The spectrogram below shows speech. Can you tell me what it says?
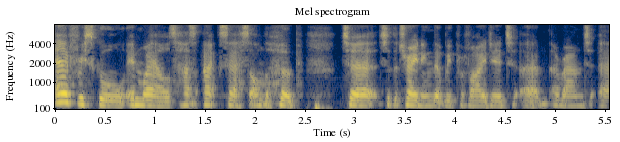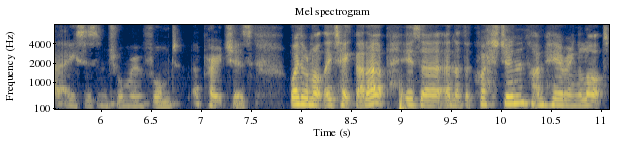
every school in Wales has access on the hub to to the training that we provided um, around uh, ACEs and trauma informed approaches. Whether or not they take that up is a, another question. I'm hearing a lot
